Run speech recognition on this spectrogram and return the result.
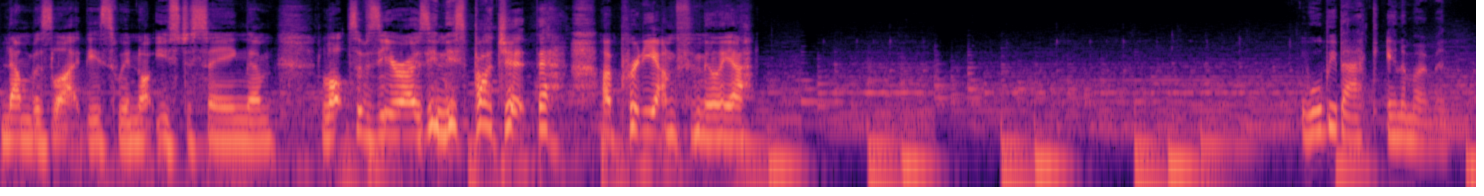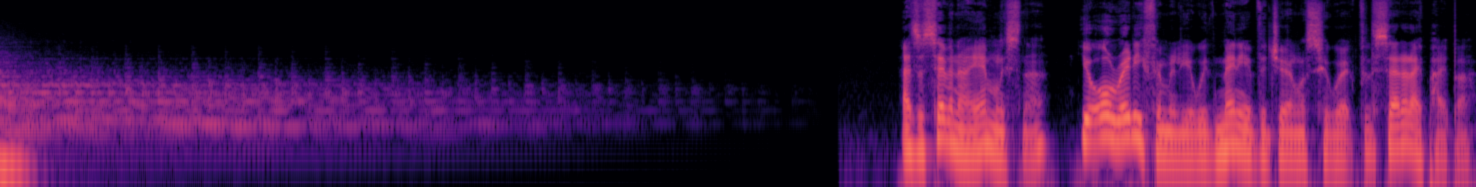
numbers like this. We're not used to seeing them. Lots of zeros in this budget that are pretty unfamiliar. We'll be back in a moment. As a 7am listener, you're already familiar with many of the journalists who work for the Saturday paper.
